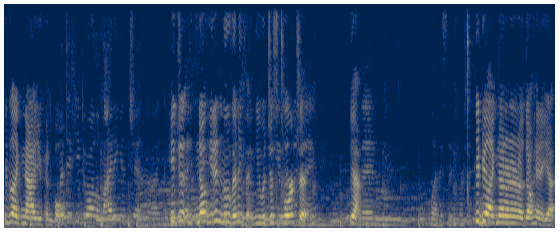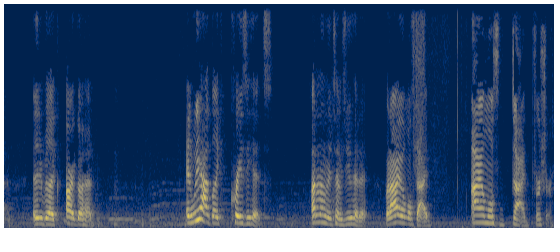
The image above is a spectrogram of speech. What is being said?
He'd be like, now you can pull. But did he do all the lighting and shit? And like the He movement just, no, he didn't move anything. He would just You torch it. thing, Yeah. Then what is it for? a second? He'd be like, no, no, no, no, don't hit it yet. And he'd be like, all right, go ahead. And we had like crazy hits. I don't know how many times you hit it, but I almost died. I almost died for sure.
